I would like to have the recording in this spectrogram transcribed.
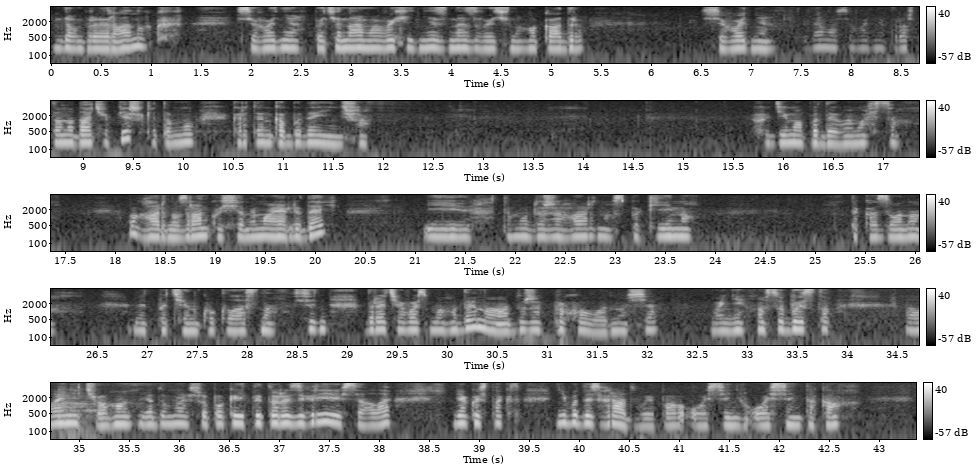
Добрий ранок. Сьогодні починаємо вихідні з незвичного кадру. Сьогодні йдемо сьогодні просто на дачу пішки, тому картинка буде інша. Ходімо, подивимося. О, гарно, зранку ще немає людей, і тому дуже гарно, спокійно. Така зона відпочинку класна. Сьогодні, до речі, восьма година, а дуже прохолодно ще мені особисто. Але нічого. Я думаю, що поки йти, то розігріюся, але якось так, ніби десь град випав осінь, осінь така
